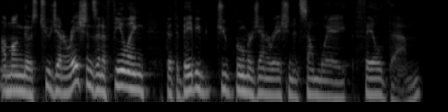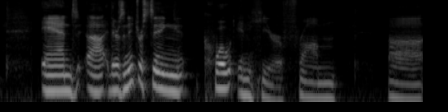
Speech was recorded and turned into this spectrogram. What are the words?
among those two generations and a feeling that the baby boomer generation in some way failed them. And uh, there's an interesting quote in here from uh,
